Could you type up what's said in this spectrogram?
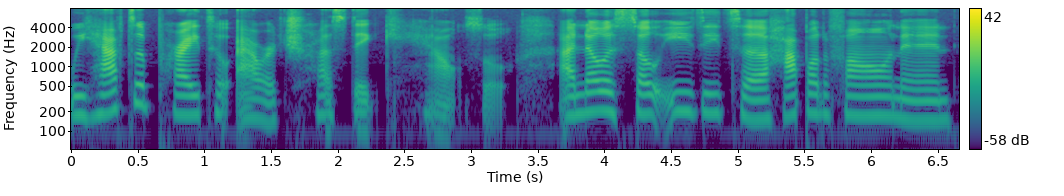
We have to pray to our trusted counsel. I know it's so easy to hop on the phone and,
